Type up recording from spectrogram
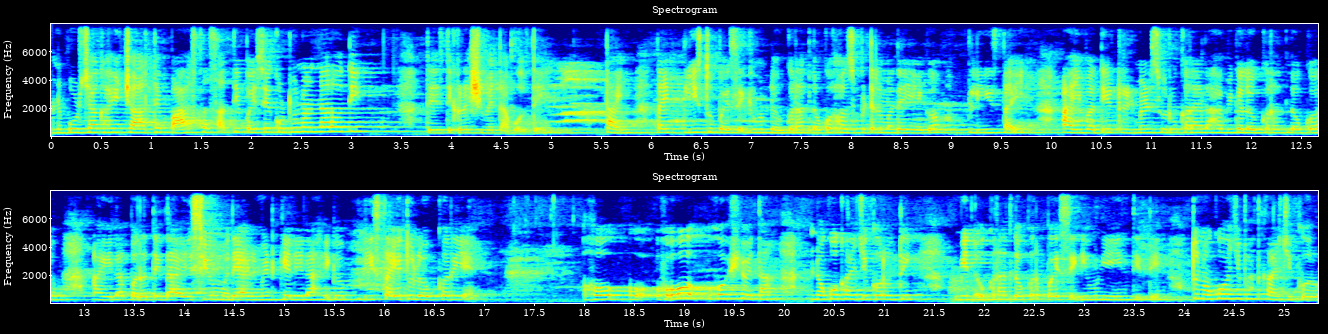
आणि पुढच्या काही चार ते पाच तासात ती पैसे कुठून आणणार होती? तेच तिकडे श्वेता बोलते. ताई ताई प्लीज तू पैसे घेऊन लवकरात लवकर हॉस्पिटलमध्ये ये गं. प्लीज ताई आईवरती ट्रीटमेंट सुरू करायला हवी का लवकरात लवकर. आईला परत एकदा आय सी यूमध्ये ॲडमिट केलेलं आहे गं. प्लीज ताई तू लवकर ये. हो हो हो हो श्वेता. नको काळजी करू ती. मी लवकरात लवकर पैसे घेऊन येईन तिथे. तू नको अजिबात काळजी करू.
